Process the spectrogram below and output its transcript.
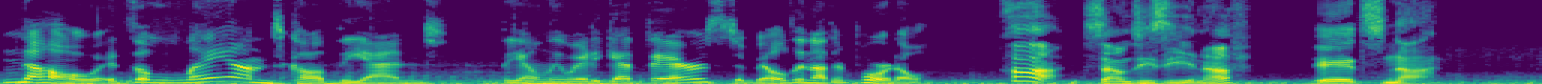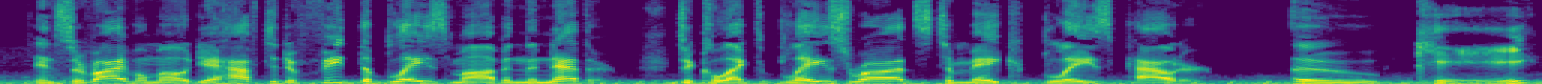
No, it's a land called the End. The only way to get there is to build another portal. Ah, sounds easy enough. It's not. In survival mode, you have to defeat the blaze mob in the nether to collect blaze rods to make blaze powder. Okay.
